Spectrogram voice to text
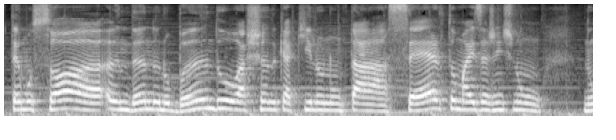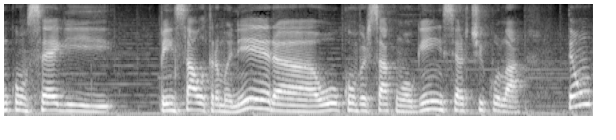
Estamos só andando no bando, achando que aquilo não está certo, mas a gente não, não consegue pensar outra maneira ou conversar com alguém, se articular. Então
